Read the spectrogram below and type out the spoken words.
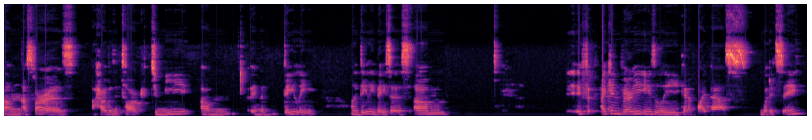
Um, as far as how does it talk to me um, in a daily on a daily basis, um, if I can very easily kind of bypass what it's saying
